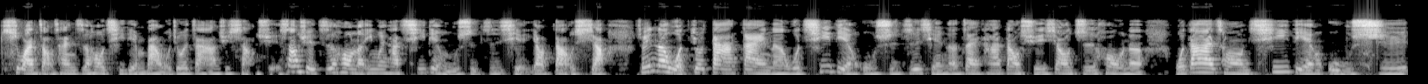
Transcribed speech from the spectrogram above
吃完早餐之后，七点半我就会载他去上学。上学之后呢，因为他七点五十之前要到校，所以呢，我就大概呢，我七点五十之前呢，在他到学校之后呢，我大概从七点五十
